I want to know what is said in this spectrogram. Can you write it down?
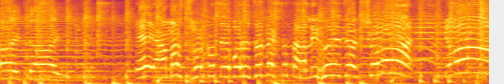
তাই তাই এই আমার ছোট দেবরের জন্য একটা তালি হয়ে যাক সবাই এবার।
